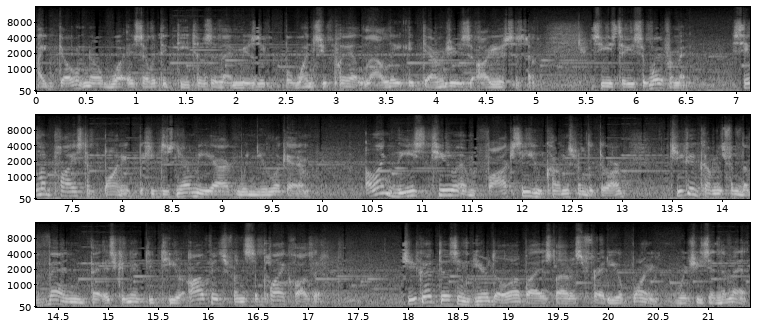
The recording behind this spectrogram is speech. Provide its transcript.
I don't know what is up with the details of that music, but once you play it loudly, it damages the audio system, so you stays away from it. Same applies to Bonnie, but he does not react when you look at him. Unlike these two and Foxy, who comes from the door, Chica comes from the vent that is connected to your office from the supply closet. Chica doesn't hear the lullaby as loud as Freddy or Bonnie when she's in the vent,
